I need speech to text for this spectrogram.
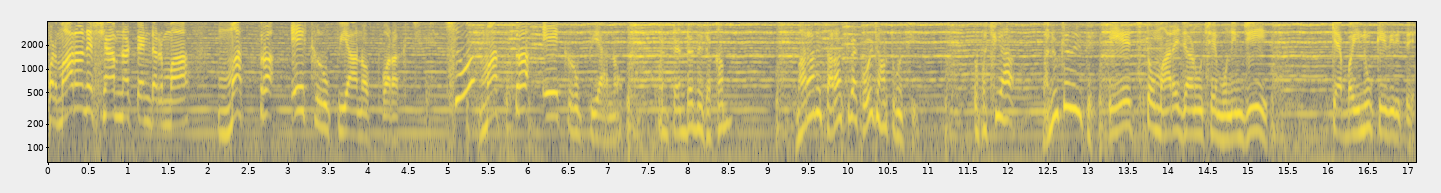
પણ મારા ને શ્યામના ટેન્ડરમાં માત્ર એક રૂપિયાનો ફરક છે. શું? માત્ર એક રૂપિયાનો. પણ ટેન્ડરની રકમ મારા ને તારા સિવાય કોઈ જાણતું નથી. તો પછી આ બન્યું કેવી રીતે? એ જ તો મારે જાણવું છે મુનિમજી કે બન્યું કેવી રીતે?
